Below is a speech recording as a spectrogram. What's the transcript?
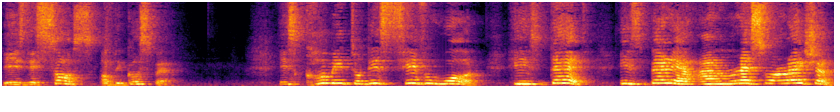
he is the source of the gospel. He's coming to this sinful world. He is death, his burial, and resurrection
